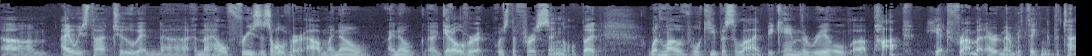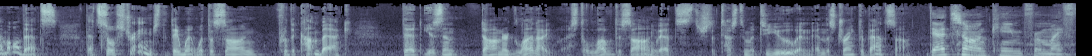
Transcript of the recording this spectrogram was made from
um, I always thought too, and uh, and the Hell Freezes Over album. I know, I know, uh, Get Over It was the first single, but When Love Will Keep Us Alive became the real uh, pop hit from it. I remember thinking at the time, oh, that's that's so strange that they went with a song for the comeback that isn't Don or Glenn. I, I still love the song. That's just a testament to you and, and the strength of that song. That song came from my f-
